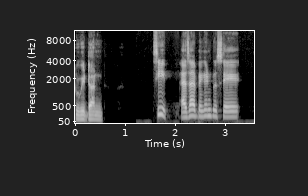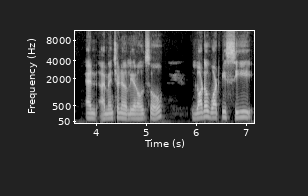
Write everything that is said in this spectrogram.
to be done? See, as I begin to say, and I mentioned earlier also, a lot of what we see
